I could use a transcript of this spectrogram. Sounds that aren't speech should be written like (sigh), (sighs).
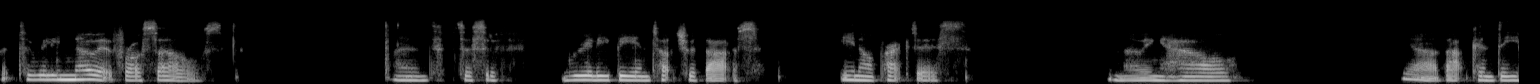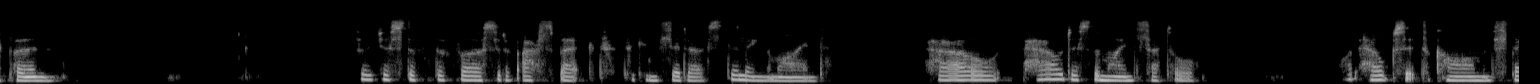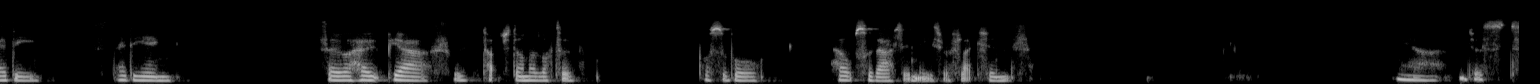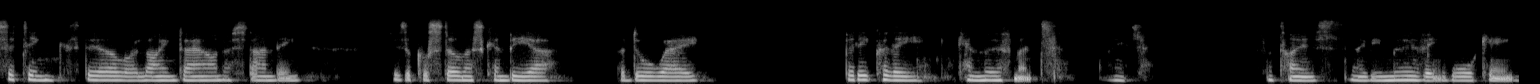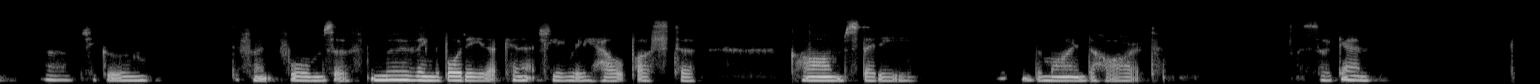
but to really know it for ourselves and to sort of really be in touch with that in our practice, knowing how, yeah, that can deepen. So, just the, the first sort of aspect to consider stilling the mind. How, how does the mind settle? What helps it to calm and steady, steadying. So I hope, yes, we've touched on a lot of possible helps with that in these reflections. Yeah, just sitting still or lying down or standing. Physical stillness can be a, a doorway, but equally can movement, right? Sometimes maybe moving, walking, um, qigong, different forms of moving the body that can actually really help us to calm, steady the mind, the heart. So, again,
